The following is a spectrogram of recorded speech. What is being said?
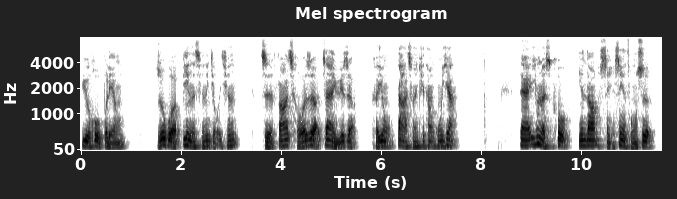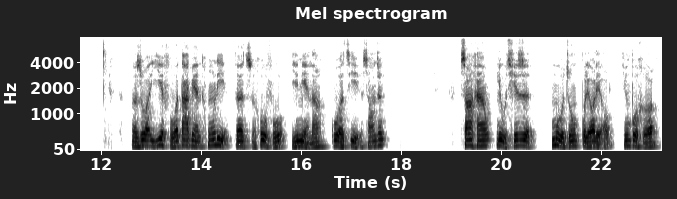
愈后不良。如果病情较轻，只发潮热战瘀者，可用大承气汤攻下，但用的时候应当审慎从事。若一服大便通利，则止后服，以免呢过继伤正。伤寒六七日。目中不了了，经不和，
